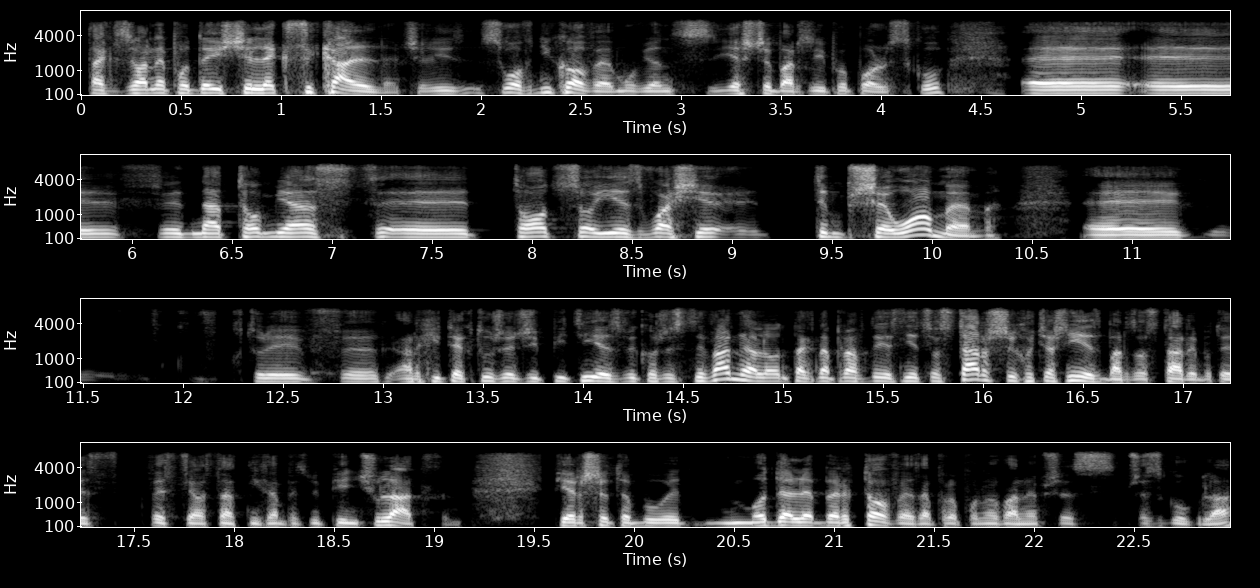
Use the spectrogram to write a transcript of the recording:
tak zwane podejście leksykalne, czyli słownikowe, mówiąc jeszcze bardziej po polsku. E, e, natomiast e, to, co jest właśnie tym przełomem, który w architekturze GPT jest wykorzystywany, ale on tak naprawdę jest nieco starszy, chociaż nie jest bardzo stary, bo to jest kwestia ostatnich, powiedzmy, pięciu lat. Pierwsze to były modele Bertowe zaproponowane przez, przez Google'a,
